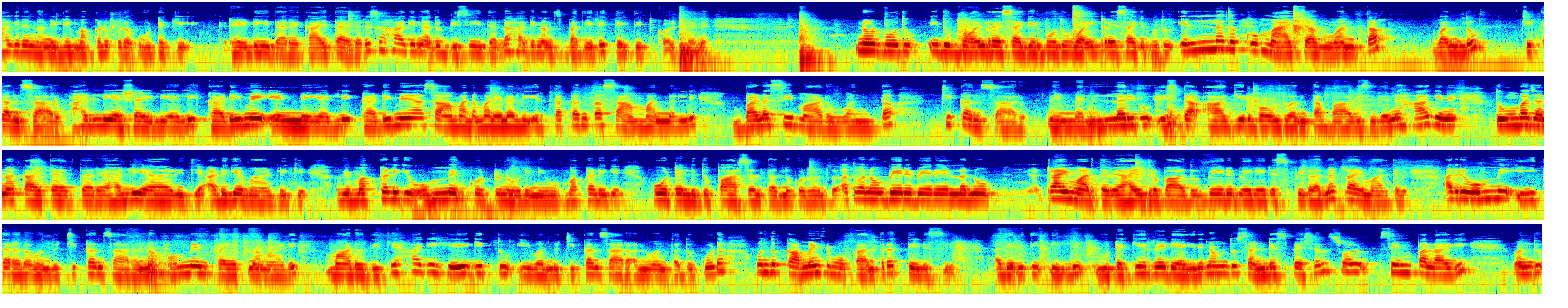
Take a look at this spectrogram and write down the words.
ಹಾಗೆಯೇ ನಾನಿಲ್ಲಿ ಮಕ್ಕಳು ಕೂಡ ಊಟಕ್ಕೆ ರೆಡಿ ಇದ್ದಾರೆ, ಕಾಯ್ತಾ ಇದ್ದಾರೆ. ಸೊ ಹಾಗೆಯೇ ಅದು ಬಿಸಿ ಇದೆಲ್ಲ ಹಾಗೆ ನಾನು ಬದಿಯಲ್ಲಿ ತೆಗೆದಿಟ್ಕೊಳ್ತೇನೆ. ನೋಡ್ಬೋದು, ಇದು ಬಾಯ್ಲ್ಡ್ ರೈಸ್ ಆಗಿರ್ಬೋದು ವೈಟ್ ರೈಸ್ ಆಗಿರ್ಬೋದು, ಎಲ್ಲದಕ್ಕೂ ಮ್ಯಾಚ್ ಆಗುವಂಥ ಒಂದು ಚಿಕನ್ ಸಾರು. ಹಳ್ಳಿಯ ಶೈಲಿಯಲ್ಲಿ ಕಡಿಮೆ ಎಣ್ಣೆಯಲ್ಲಿ, ಕಡಿಮೆಯ ಸಾಮಾನು ಮನೆಯಲ್ಲಿ ಇರ್ತಕ್ಕಂಥ ಸಾಮಾನಲ್ಲಿ ಬಳಸಿ ಮಾಡುವಂಥ ಚಿಕನ್ ಸಾರು. ನಿಮ್ಮೆಲ್ಲರಿಗೂ ಇಷ್ಟ ಆಗಿರ್ಬೋದು ಅಂತ ಭಾವಿಸಿದ್ದೇನೆ. ಹಾಗೆಯೇ ತುಂಬ ಜನ ಕಾಯ್ತಾ ಇರ್ತಾರೆ ಹಳ್ಳಿಯ ರೀತಿಯ ಅಡುಗೆ ಮಾಡಲಿಕ್ಕೆ. ಹಾಗೆ ಮಕ್ಕಳಿಗೆ ಒಮ್ಮೆ ಕೊಟ್ಟು ನೋಡಿ ನೀವು ಮಕ್ಕಳಿಗೆ ಹೋಟೆಲಿದ್ದು ಪಾರ್ಸೆಲ್ ತಂದು ಕೊಡುವಂಥದ್ದು ಅಥವಾ ನಾವು ಬೇರೆ ಬೇರೆ ಎಲ್ಲನೂ ಟ್ರೈ ಮಾಡ್ತೇವೆ, ಹೈದ್ರಾಬಾದು ಬೇರೆ ಬೇರೆ ರೆಸಿಪಿಗಳನ್ನು ಟ್ರೈ ಮಾಡ್ತೇವೆ. ಆದರೆ ಒಮ್ಮೆ ಈ ಥರದ ಒಂದು ಚಿಕನ್ ಸಾರನ್ನು ಒಮ್ಮೆ ಪ್ರಯತ್ನ ಮಾಡಿ ಮಾಡೋದಕ್ಕೆ ಹಾಗೆ ಹೇಗಿತ್ತು ಈ ಒಂದು ಚಿಕನ್ ಸಾರು ಅನ್ನುವಂಥದ್ದು ಕೂಡ ಒಂದು ಕಮೆಂಟ್ ಮುಖಾಂತರ ತಿಳಿಸಿ. ಅದೇ ರೀತಿ ಇಲ್ಲಿ ಊಟಕ್ಕೆ ರೆಡಿಯಾಗಿದೆ ನಮ್ಮದು ಸಂಡೇ ಸ್ಪೆಷಲ್ ಸ್ವಲ್ಪ ಸಿಂಪಲ್ಲಾಗಿ ಒಂದು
